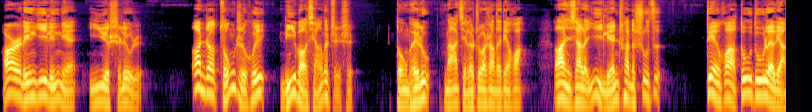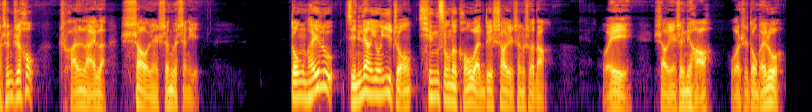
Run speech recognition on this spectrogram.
二零一零年一月十六日，按照总指挥李宝祥的指示，董培禄拿起了桌上的电话，按下了一连串的数字。电话嘟嘟了两声之后，传来了邵远生的声音。董培禄尽量用一种轻松的口吻对邵远生说道：“喂，邵远生，你好，我是董培禄，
